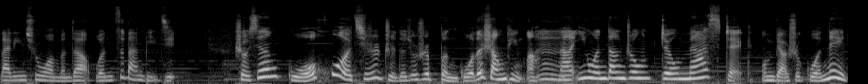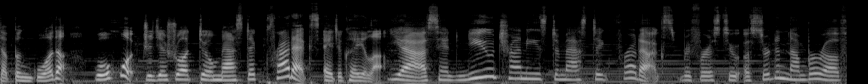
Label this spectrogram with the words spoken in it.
来领取我们的文字版笔记。首先，国货其实指的就是本国的商品嘛。嗯、那英文当中，domestic 我们表示国内的、本国的国货，直接说 domestic products，哎就可以了。Yes, and new Chinese domestic products refers to a certain number of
